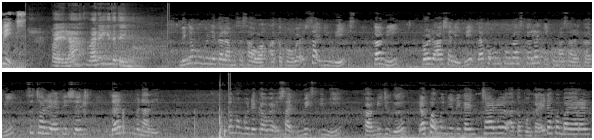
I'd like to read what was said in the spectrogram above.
Wix. Baiklah, mari kita tengok. Dengan menggunakan laman sesawang ataupun website di Wix, kami, produk Asha Limit dapat memperluaskan lagi pemasaran kami secara efisien dan menarik. Dengan menggunakan website Wix ini, kami juga dapat menyediakan cara ataupun kaedah pembayaran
